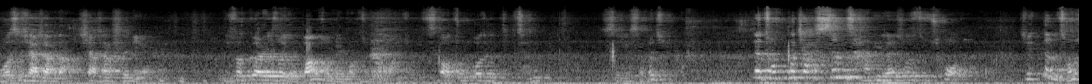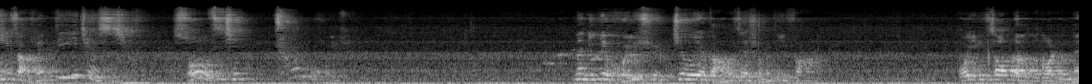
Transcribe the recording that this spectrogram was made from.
我是下乡的，下乡十年。你说个人说有帮助没帮助？有帮助。你知道中国这个底层是一个什么情况？但从国家生产力来说是错的。所以邓重新掌权第一件事情，所有资金全部回去。那你一回去，就业岗位在什么地方？我已经招不了那么多人呢，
